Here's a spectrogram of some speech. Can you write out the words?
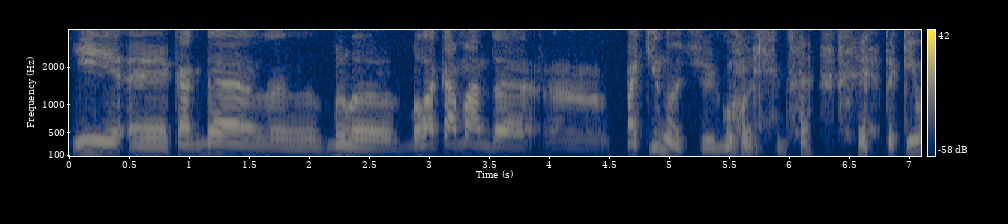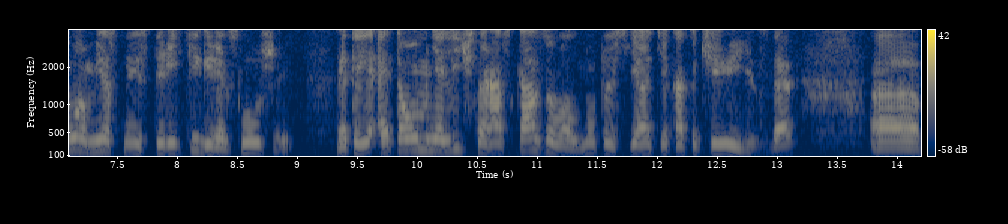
И э, когда э, было, была команда покинуть горе, да, так его местные старики говорят, слушай, это, это он мне лично рассказывал, ну, то есть я тебе как очевидец, да, а,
